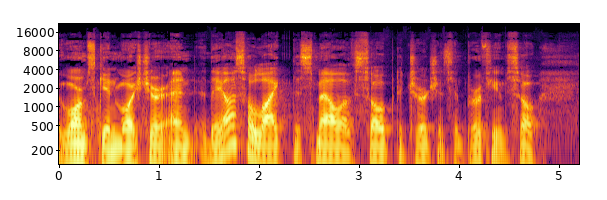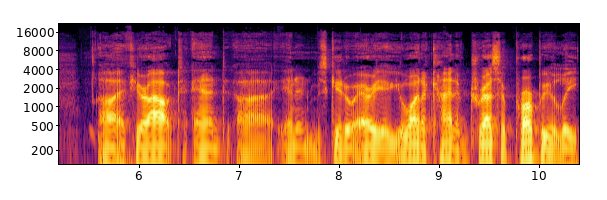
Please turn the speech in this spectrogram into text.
warm skin moisture, and they also like the smell of soap, detergents, and perfumes. So, uh, if you're out and uh, in a mosquito area, you want to kind of dress appropriately.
